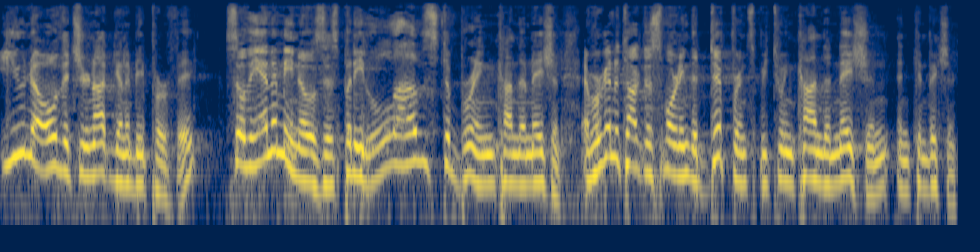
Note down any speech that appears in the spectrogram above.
You know that you're not going to be perfect. So the enemy knows this, but he loves to bring condemnation. And we're going to talk this morning the difference between condemnation and conviction.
